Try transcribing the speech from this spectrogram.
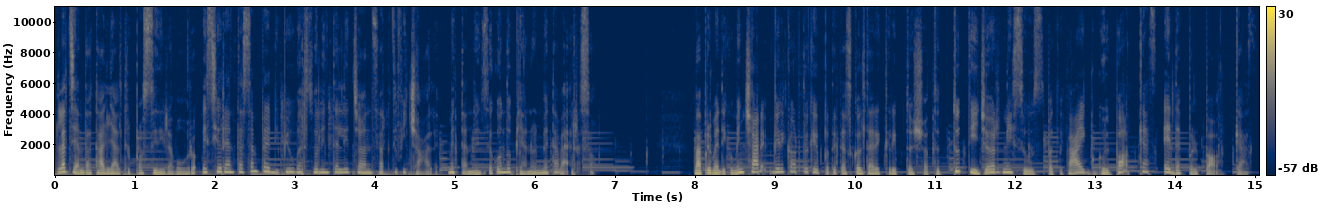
L'azienda taglia altri posti di lavoro e si orienta sempre di più verso l'intelligenza artificiale, mettendo in secondo piano il metaverso. Ma prima di cominciare vi ricordo che potete ascoltare CryptoShot tutti i giorni su Spotify, Google Podcast ed Apple Podcast.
